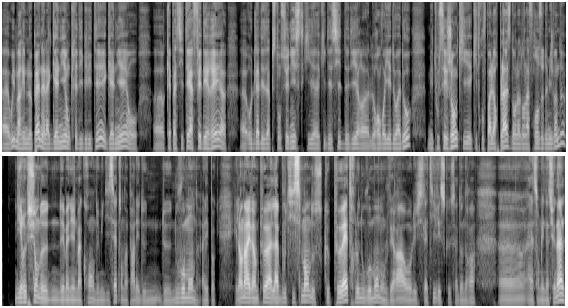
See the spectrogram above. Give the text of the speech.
oui, Marine Le Pen, elle a gagné en crédibilité et gagné en capacité à fédérer, au-delà des abstentionnistes qui, qui décident de dire le renvoyer dos à dos, mais tous ces gens qui ne trouvent pas leur place dans la, dans la France de 2022. L'irruption d'Emmanuel Macron en 2017, on a parlé de, nouveau monde à l'époque. Et là, on arrive un peu à l'aboutissement de ce que peut être le nouveau monde. On le verra aux législatives et ce que ça donnera euh, à l'Assemblée nationale.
